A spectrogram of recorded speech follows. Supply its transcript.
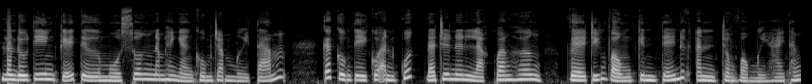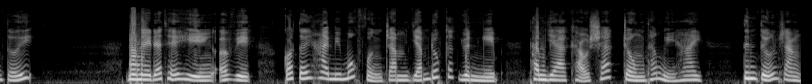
lần đầu tiên kể từ mùa xuân năm 2018, các công ty của Anh quốc đã trở nên lạc quan hơn về triển vọng kinh tế nước Anh trong vòng 12 tháng tới. Điều này đã thể hiện ở việc có tới 21% giám đốc các doanh nghiệp tham gia khảo sát trong tháng 12 tin tưởng rằng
